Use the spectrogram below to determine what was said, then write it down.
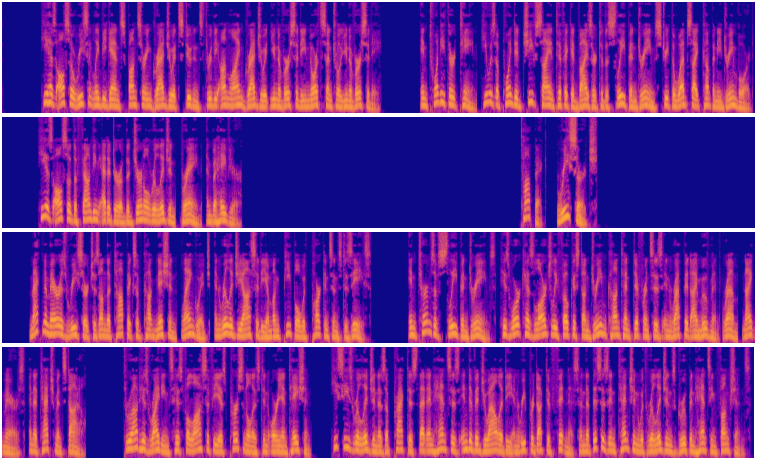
He has also recently began sponsoring graduate students through the online graduate university North Central University. In 2013, he was appointed Chief Scientific Advisor to the Sleep and Dreams Street the website company Dreamboard. He is also the founding editor of the journal Religion, Brain, and Behavior. Research McNamara's research is on the topics of cognition, language, and religiosity among people with Parkinson's disease. In terms of sleep and dreams, his work has largely focused on dream content differences in rapid eye movement REM, nightmares, and attachment style. Throughout his writings his philosophy is personalist in orientation. He sees religion as a practice that enhances individuality and reproductive fitness and that this is in tension with religion's group-enhancing functions.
